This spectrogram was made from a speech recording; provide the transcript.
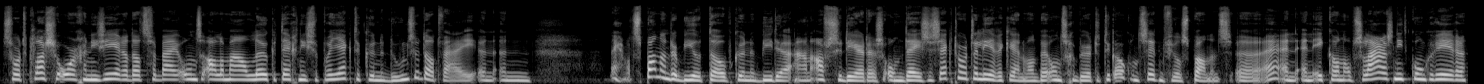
soort klasje organiseren dat ze bij ons allemaal leuke technische projecten kunnen doen, zodat wij een, een nou ja, wat spannender biotoop kunnen bieden aan afstudeerders om deze sector te leren kennen. Want bij ons gebeurt natuurlijk ook ontzettend veel spannends. Hè? En, en ik kan op salaris niet concurreren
